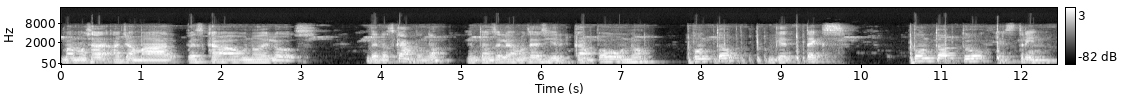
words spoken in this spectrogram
vamos a, llamar pues cada uno de los de los campos no entonces le vamos a decir campo 1 punto getText punto to string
